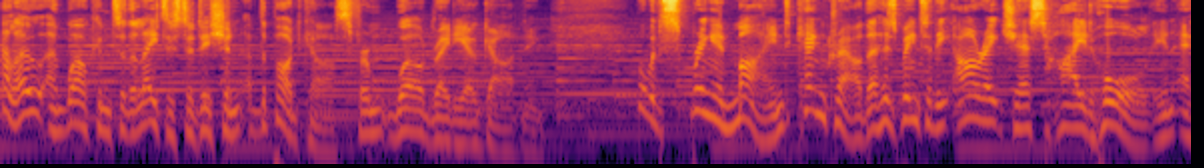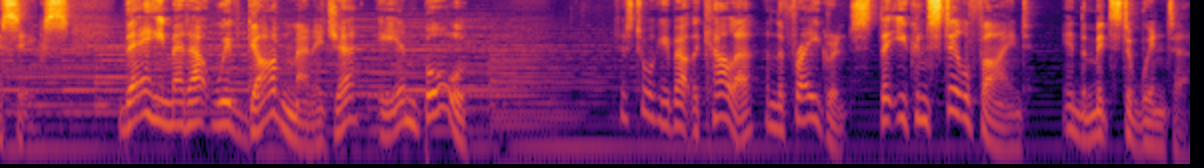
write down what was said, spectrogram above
Hello, and welcome to the latest edition of the podcast from World Radio Gardening. Well, with spring in mind, Ken Crowther has been to the RHS Hyde Hall in Essex. There he met up with garden manager Ian Bull. Just talking about the colour and the fragrance that you can still find in the midst of winter.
